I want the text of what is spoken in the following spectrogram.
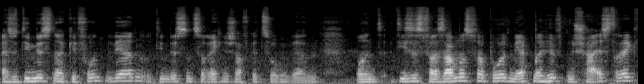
Also die müssen halt gefunden werden und die müssen zur Rechenschaft gezogen werden. Und dieses Versammlungsverbot, merkt man, hilft ein Scheißdreck,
